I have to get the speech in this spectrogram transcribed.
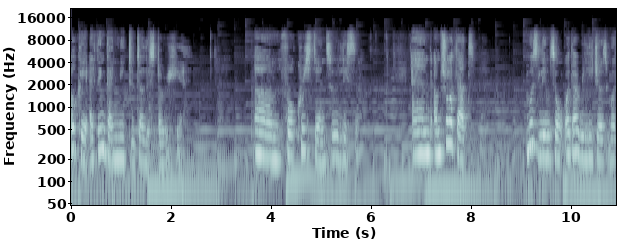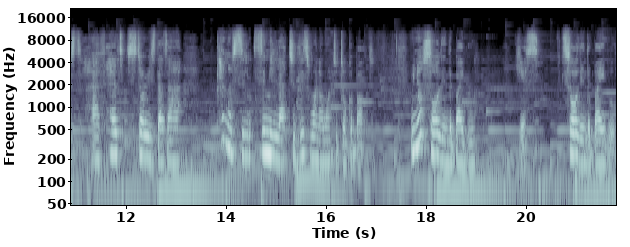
Okay, I think I need to tell a story here. Um, for Christians who listen, and I'm sure that Muslims or other religions must have heard stories that are kind of sim- similar to this one I want to talk about. We know Saul in the Bible. Yes, Saul in the Bible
